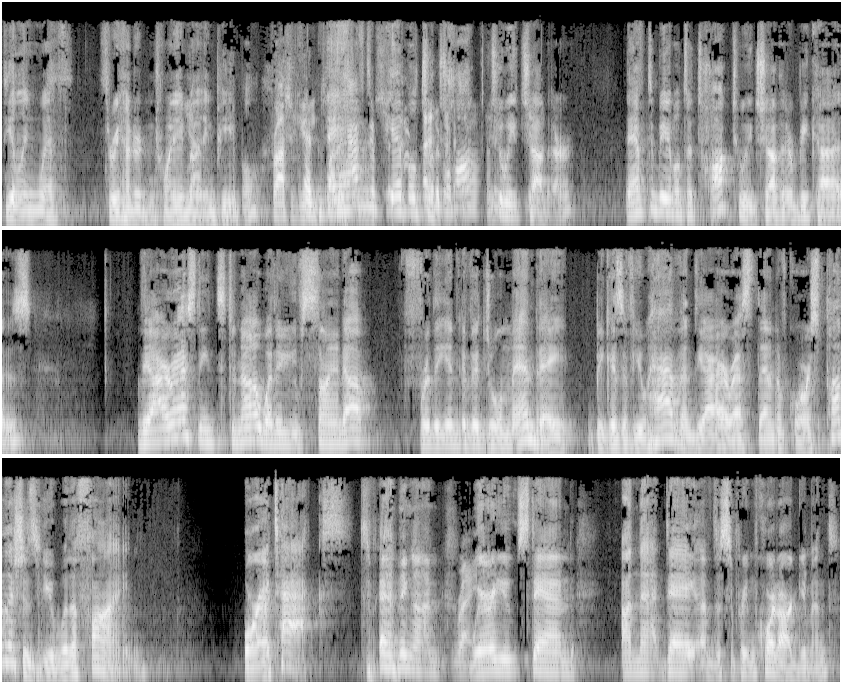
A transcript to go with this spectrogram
dealing with 320 million people. prosecuting. They have to be able to talk to each other. They have to be able to talk to each other because the IRS needs to know whether you've signed up for the individual mandate. Because if you haven't, the IRS then, of course, punishes you with a fine or a tax, depending on Right. where you stand on that day of the Supreme Court argument.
